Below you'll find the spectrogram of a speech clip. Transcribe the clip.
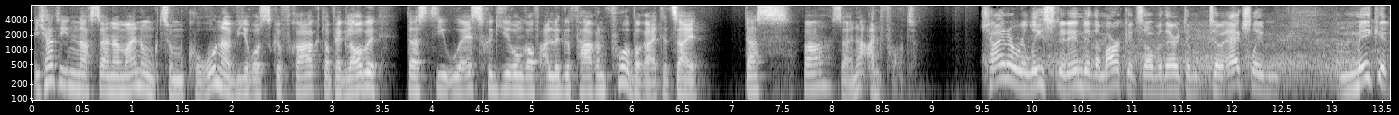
Ich hatte ihn nach seiner Meinung zum Coronavirus gefragt, ob er glaube, dass die US-Regierung auf alle Gefahren vorbereitet sei. Das war seine Antwort. China released it into the markets over there to, to actually make it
